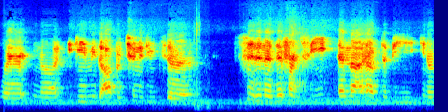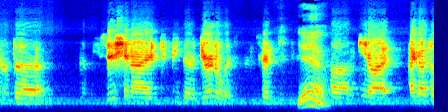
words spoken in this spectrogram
where you know it gave me the opportunity to sit in a different seat and not have to be you know the the musician. I could be the journalist. Since Yeah. um, you know, I, I got to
